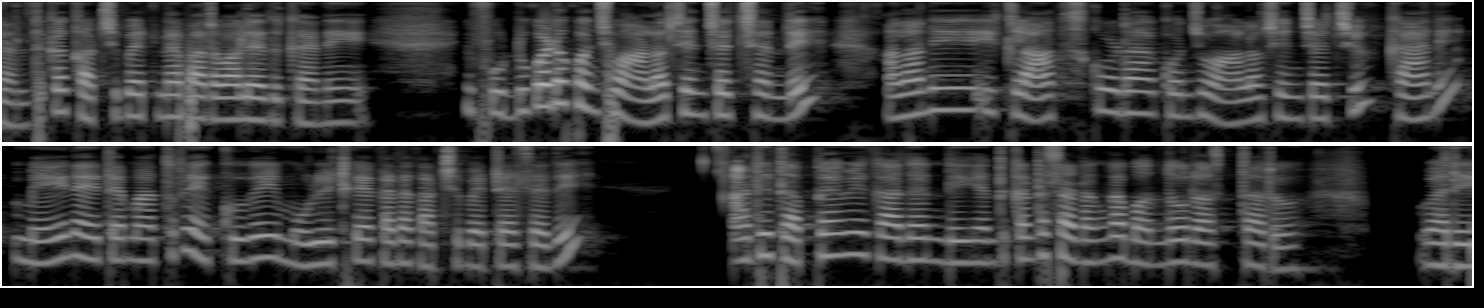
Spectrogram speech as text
హెల్త్గా ఖర్చు పెట్టినా పర్వాలేదు కానీ ఈ ఫుడ్ కూడా కొంచెం ఆలోచించవచ్చండి అలానే ఈ క్లాత్స్ కూడా కొంచెం ఆలోచించవచ్చు కానీ మెయిన్ అయితే మాత్రం ఎక్కువగా ఈ మూడింటికే కదా ఖర్చు పెట్టేసేది. అది తప్పేమీ కాదండి. ఎందుకంటే సడన్గా బంధువులు వస్తారు. మరి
